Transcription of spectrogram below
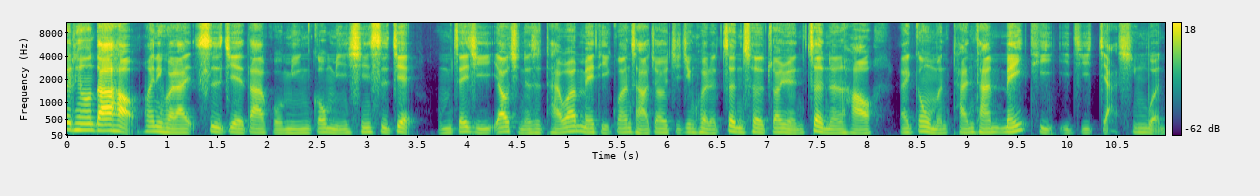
各位听众，大家好，欢迎你回来《世界大国民公民新世界》。我们这一集邀请的是台湾媒体观察教育基金会的政策专员郑仁豪，来跟我们谈谈媒体以及假新闻。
